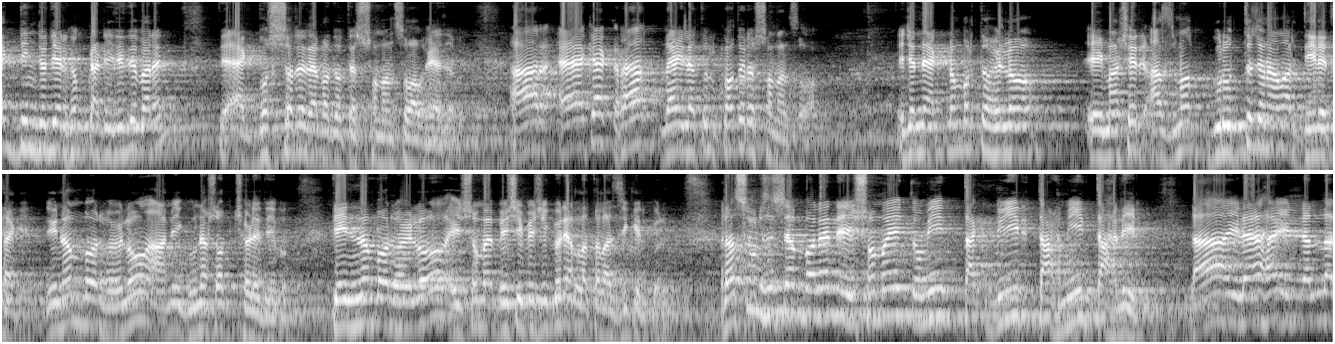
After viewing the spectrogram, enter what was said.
একদিন যদি এরকম কাটিয়ে দিতে পারেন, যে এক বৎসরের আবাদতের সমান স্বভাব হয়ে যাবে। আর এক এক রাত লাইলাতুল কদরের সমান স্বভাব এই জন্য এক নম্বর তো হইল এই মাসের আজমত গুরুত্ব যেন আমার দিলে থাকে। দুই নম্বর হইল আমি গুণা সব ছেড়ে দেব। তিন নম্বর হইল এই সময় বেশি বেশি করে আল্লাহ তালা জিকির করবে রাসুল হিসাম বলেন, এই সময় তুমি তাকবীর, তাহমিদ তাহলির লা ইলাহা ইল্লাল্লাহ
